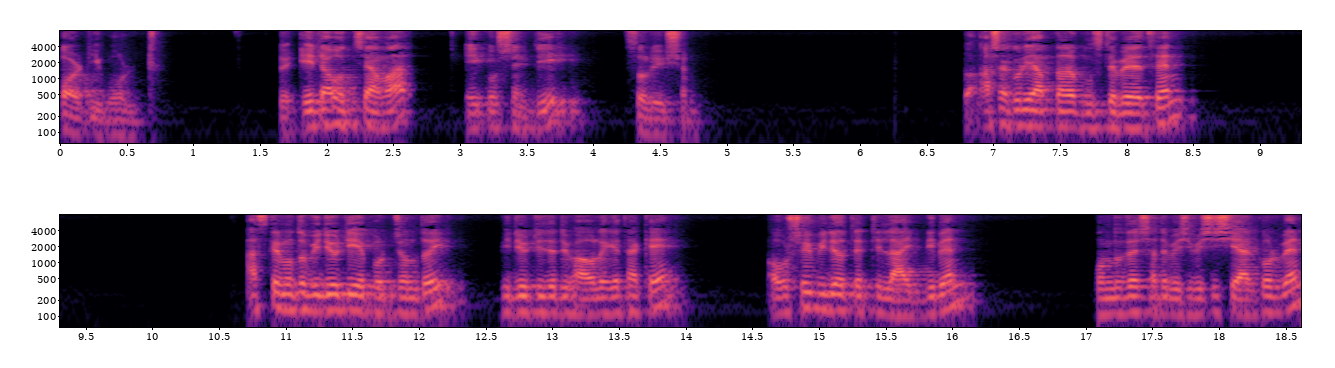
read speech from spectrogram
ফর্টি ভোল্ট তো এটা হচ্ছে আমার এই কোশ্চেনটির সলিউশন তো আশা করি আপনারা বুঝতে পেরেছেন। আজকের মতো ভিডিওটি এ পর্যন্তই। ভিডিওটি যদি ভালো লেগে থাকে, অবশ্যই ভিডিওতে একটি লাইক দিবেন, বন্ধুদের সাথে বেশি বেশি শেয়ার করবেন,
